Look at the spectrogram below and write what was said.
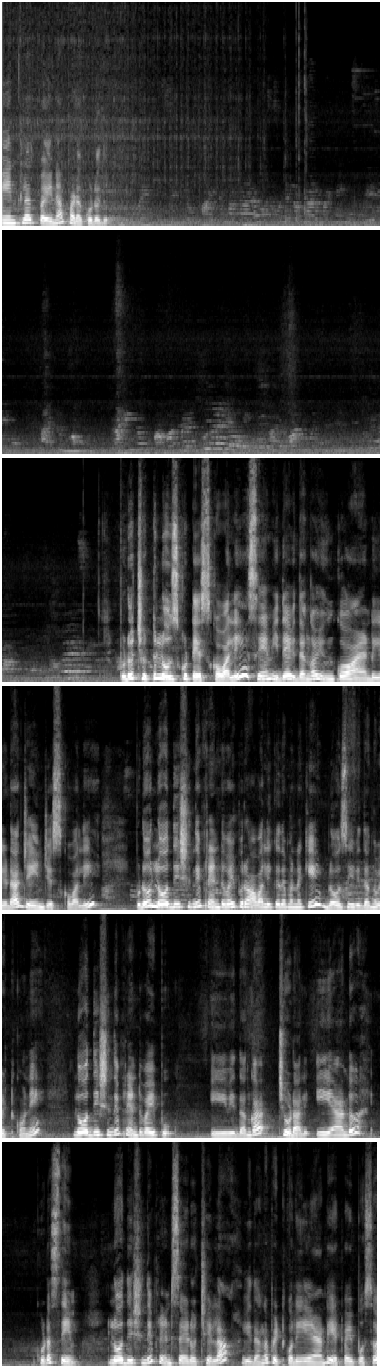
మెయిన్ క్లాత్ పైన పడకూడదు. ఇప్పుడు చుట్టూ లూజ్ కుట్టేసుకోవాలి సేమ్ ఇదే విధంగా ఇంకో హ్యాండ్ ఈడ జాయిన్ చేసుకోవాలి. ఇప్పుడు లో తీసింది ఫ్రంట్ వైపు రావాలి కదా మనకి బ్లౌజ్ ఈ విధంగా పెట్టుకొని లో తీసింది ఫ్రంట్ వైపు ఈ విధంగా చూడాలి. ఈ హ్యాండ్ కూడా సేమ్. లో తీసింది ఫ్రంట్ సైడ్ వచ్చేలా ఈ విధంగా పెట్టుకోవాలి. ఏ హ్యాండ్ ఎటువైపు వస్తో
